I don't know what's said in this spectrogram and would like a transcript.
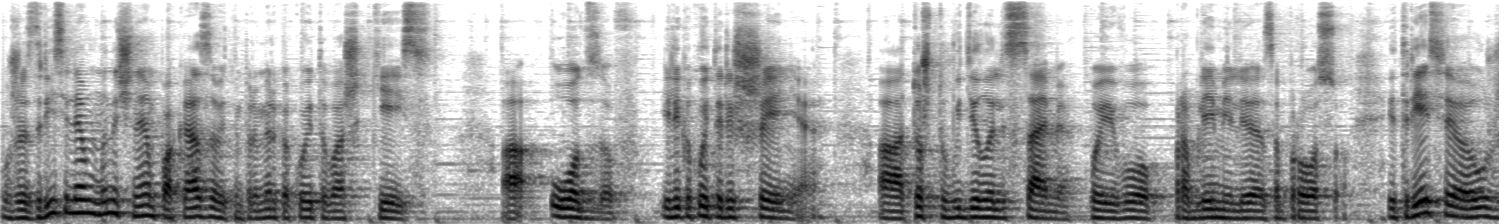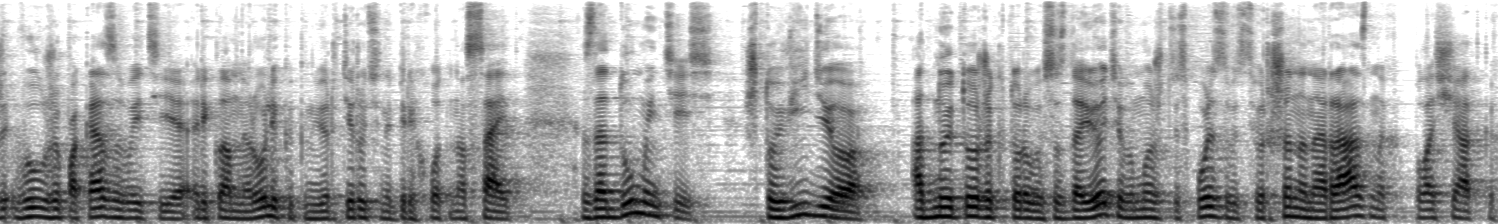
уже зрителям мы начинаем показывать, например, какой-то ваш кейс, а, отзыв или какое-то решение, а, то, что вы делали сами по его проблеме или запросу. И третье, вы уже показываете рекламный ролик и конвертируете на переход на сайт. Задумайтесь, что видео одно и то же, которое вы создаете, вы можете использовать совершенно на разных площадках,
